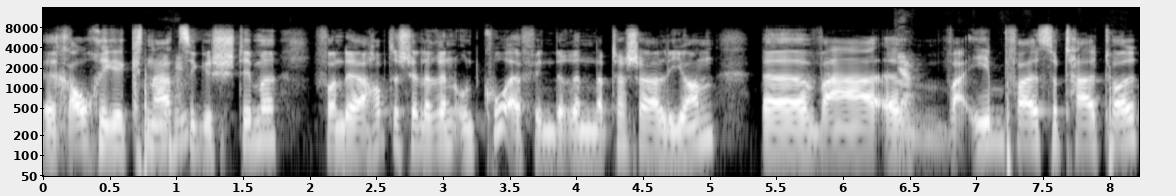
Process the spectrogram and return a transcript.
rauchige, knarzige mhm. Stimme von der Hauptdarstellerin und Co-Erfinderin Natascha Lyon äh, war, äh, ja. war ebenfalls total toll.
